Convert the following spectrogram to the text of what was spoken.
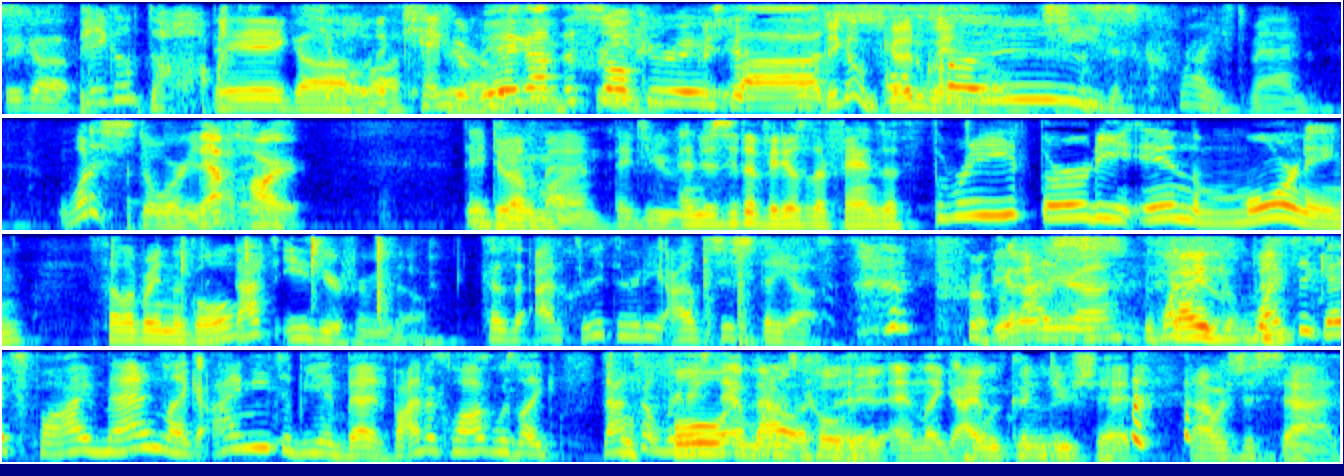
Big up. Big up the Big up, Yo, the Australia. kangaroo- Big up the crazy. Socceroos, lads. Big up Goodwin, bro. Jesus Christ, man. What a story They that have is. heart. They, They do, do have man. heart. They do. And you see the videos of their fans at 3:30 in the morning celebrating the goal. That's easier for me though, because at 3:30 I'll just stay up. Because I- Yeah. Once, guy's- it, once it gets five, man, like I need to be in bed. Five o'clock was like that's how we're Full gonna stay up when it was analysis. COVID, and like I would, couldn't do shit, and I was just sad.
